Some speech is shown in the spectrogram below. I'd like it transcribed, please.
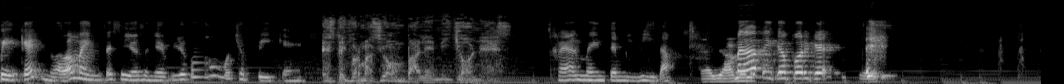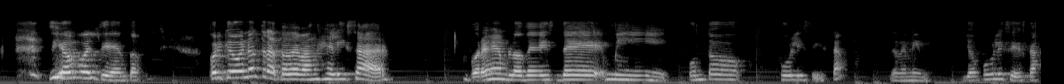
pique nuevamente, yo señor, yo cojo mucho pique Esta información vale millones. realmente en mi vida. Allá Me da pique porque me- 100%. Porque uno trata de evangelizar, por ejemplo, desde mi punto publicista, desde mi yo publicista,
